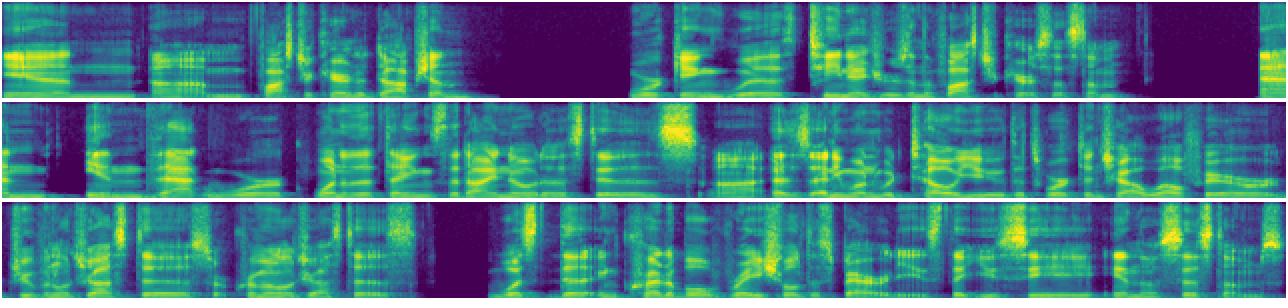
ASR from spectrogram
in um, foster care and adoption, working with teenagers in the foster care system. And in that work, one of the things that I noticed is, uh, as anyone would tell you that's worked in child welfare or juvenile justice or criminal justice, was the incredible racial disparities that you see in those systems.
